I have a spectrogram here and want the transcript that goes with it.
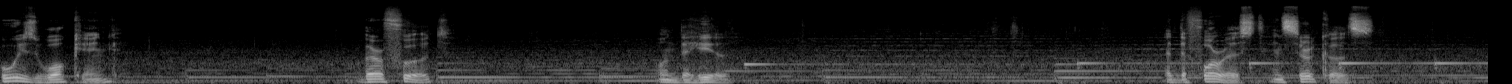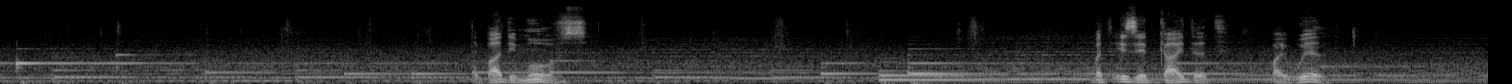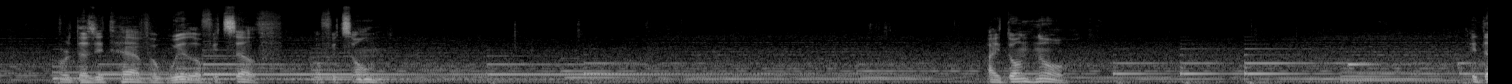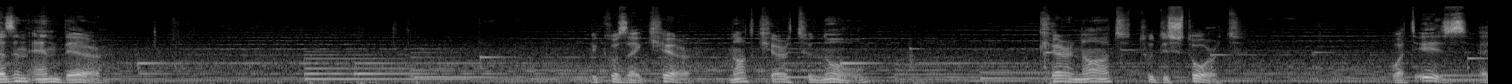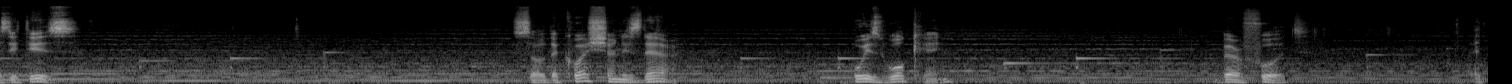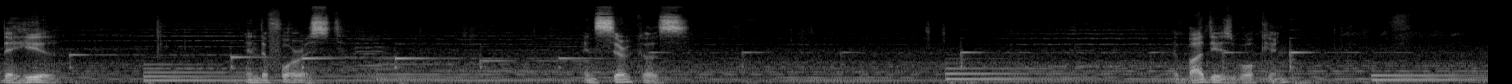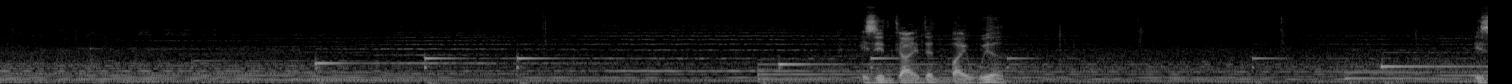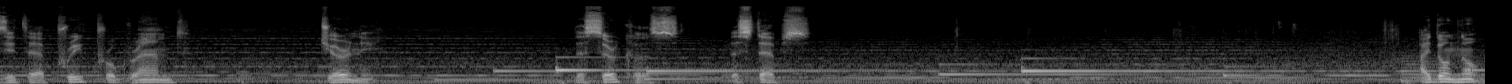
who is walking barefoot on the hill at the forest in circles. The body moves. But is it guided by will? Or does it have a will of itself, of its own? I don't know. It doesn't end there. Because I care, not care to know, care not to distort what is as it is. So the question is there who is walking barefoot at the hill in the forest in circles. The body is walking. Is it guided by will? Is it a pre programmed journey? The circles, the steps. I don't know.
